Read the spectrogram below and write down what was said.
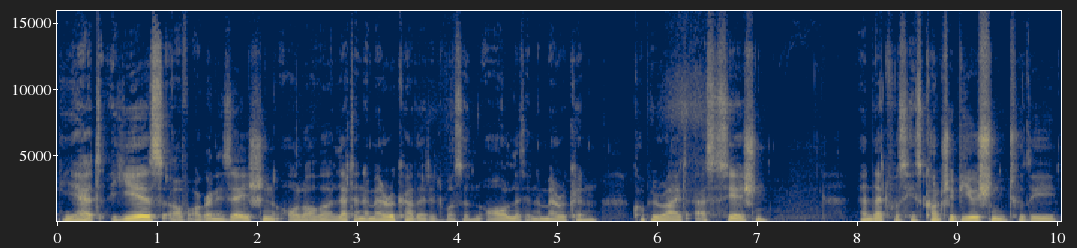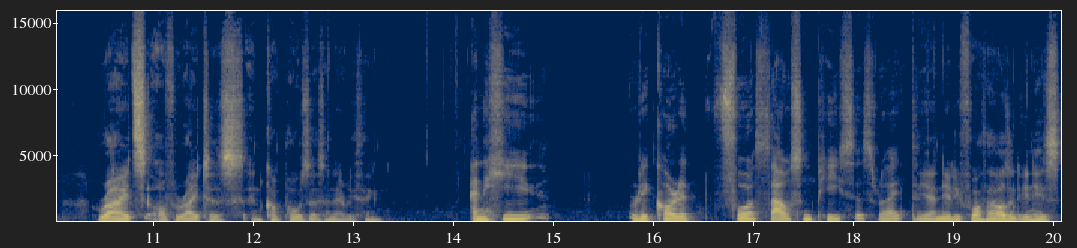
he had years of organization all over Latin America, that it was an all Latin American copyright association. And that was his contribution to the rights of writers and composers and everything. And he recorded 4,000 pieces, right? Yeah, nearly 4,000. In his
